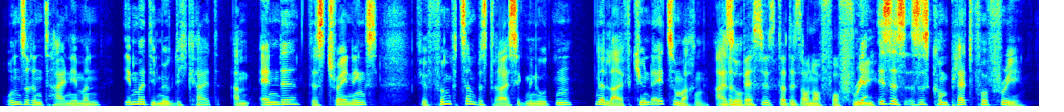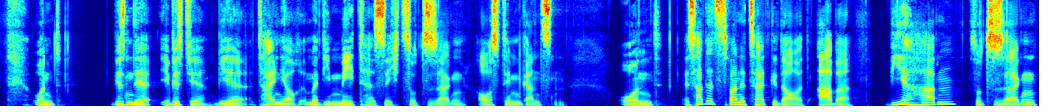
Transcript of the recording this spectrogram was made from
unseren Teilnehmern immer die Möglichkeit, am Ende des Trainings für 15 bis 30 Minuten eine Live QA zu machen. Also, das Beste ist, das ist auch noch for free. Ja, ist es, es ist komplett for free. Und wir sind ja, ihr wisst ja, wir teilen ja auch immer die Metasicht sozusagen aus dem Ganzen. Und es hat jetzt zwar eine Zeit gedauert, aber wir haben sozusagen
